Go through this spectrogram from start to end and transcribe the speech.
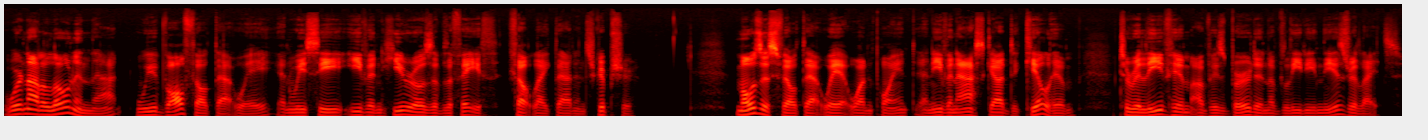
We're not alone in that. We've all felt that way, and we see even heroes of the faith felt like that in Scripture. Moses felt that way at one point and even asked God to kill him to relieve him of his burden of leading the Israelites.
